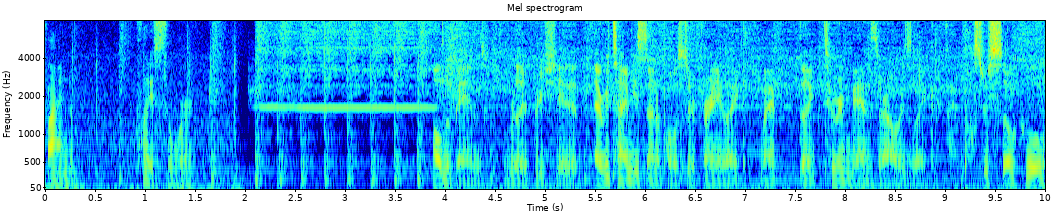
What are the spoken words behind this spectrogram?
find a place to work. All the bands really appreciate it. Every time he's done a poster for any like my like touring bands, they're always like, "That poster's so cool."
